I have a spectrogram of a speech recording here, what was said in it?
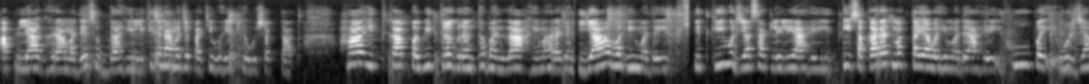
आपल्या घरामध्ये सुद्धा ही लिखित नामजपाची वही ठेवू शकतात. हा इतका पवित्र ग्रंथ बनला आहे महाराजां या वहीमध्ये इत- इतकी ऊर्जा साठलेली आहे इतकी सकारात्मकता या वहीमध्ये आहे खूप ऊर्जा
